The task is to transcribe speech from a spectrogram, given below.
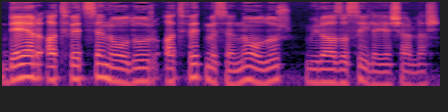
değer atfetse ne olur, atfetmese ne olur mülazasıyla yaşarlar.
